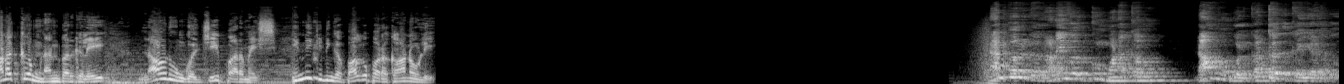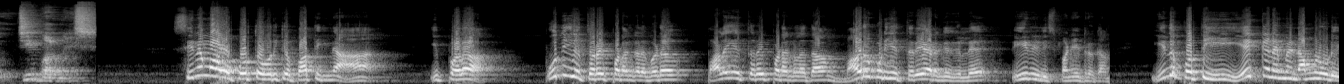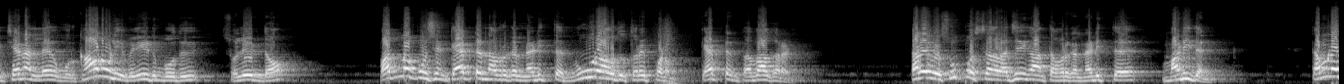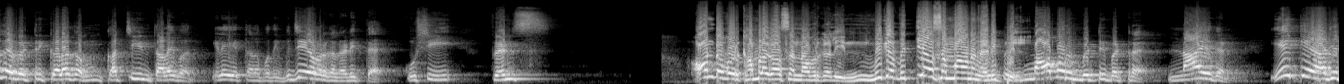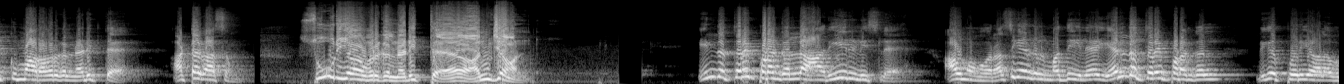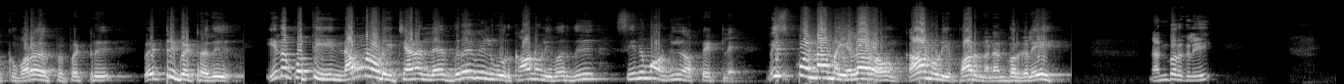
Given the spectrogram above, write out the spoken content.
வணக்கம் நண்பர்களே நான் உங்கள் ஜி பரமேஷ். இன்னைக்கு நீங்க பார்க்க போற காணொளி நண்பர்கள் அனைவருக்கும் வணக்கம். நான் உங்கள் கற்றது கையளவு ஜி பரமேஷ். சினிமாவை பொறுத்த வரைக்கும் பார்த்தீங்கன்னா இப்போலாம் புதிய திரைப்படங்களை விட பழைய திரைப்படங்களை தான் மறுபடியும் திரையரங்குகளில் ரீரிலீஸ் பண்ணிட்டு இருக்காங்க. இதை பற்றி ஏற்கனவே நம்மளுடைய சேனலில் ஒரு காணொளியை வெளியிடும்போது சொல்லியிருந்தோம். பத்மபூஷன் கேப்டன் அவர்கள் நடித்த நூறாவது திரைப்படம் கேப்டன் பிரபாகரன். தலைவர் சூப்பர் ஸ்டார் ரஜினிகாந்த் அவர்கள் நடித்த மனிதன். தமிழக வெற்றி கழகம் கட்சியின் தலைவர் இளைய தளபதி விஜய் அவர்கள் நடித்த குஷி ஃப்ரெண்ட்ஸ் ஆண்டவர் கமலஹாசன் அவர்களின் மிக வித்தியாசமான நடிப்பில் மாபெரும் வெற்றி பெற்ற நாயகன் ஏ கே அஜித்குமார் அவர்கள் நடித்த அட்டகாசம். சூர்யா அவர்கள் நடித்த அஞ்சான். இந்த திரைப்படங்கள்லாம் ரீ ரிலீஸ்ல அவங்கவுங்க ரசிகர்கள் மத்தியில எந்த திரைப்படங்கள் மிகப்பெரிய அளவுக்கு வரவேற்பு பெற்று வெற்றி பெற்றது? இதை பத்தி நம்மளுடைய சேனல்ல விரைவில் ஒரு காணொளி வருது சினிமா நியூ அப்டேட்ல மிஸ் பண்ணாம எல்லாரும் காணொளியை பாருங்க நண்பர்களே. நண்பர்களே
